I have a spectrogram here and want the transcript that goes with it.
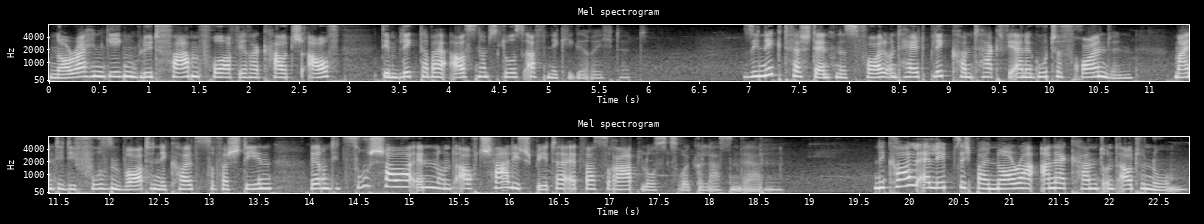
Nora hingegen blüht farbenfroh auf ihrer Couch auf, den Blick dabei ausnahmslos auf Nikki gerichtet. Sie nickt verständnisvoll und hält Blickkontakt wie eine gute Freundin, meint die diffusen Worte Nicoles zu verstehen, während die ZuschauerInnen und auch Charlie später etwas ratlos zurückgelassen werden. Nicole erlebt sich bei Nora anerkannt und autonom,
